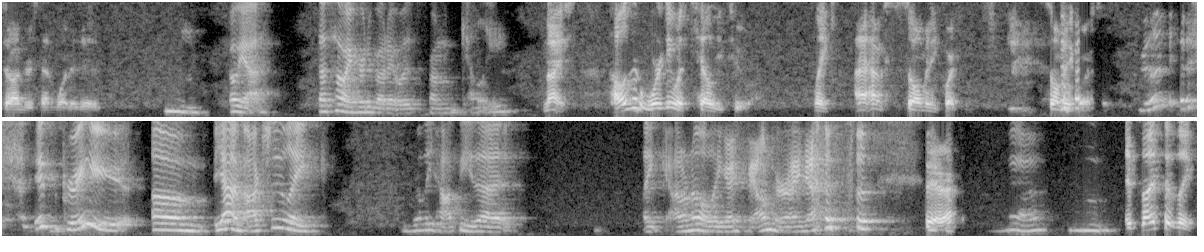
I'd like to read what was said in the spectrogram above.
to understand what it is. Mm-hmm. Oh yeah, that's how I heard about it was from Kelly. Nice. How's it working with Kelly too? Like I have so many questions. So many questions. really? It's great. Um yeah, I'm actually like really happy that like I don't know, like I found her, I guess. Fair. yeah. Mm-hmm. It's nice cuz like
